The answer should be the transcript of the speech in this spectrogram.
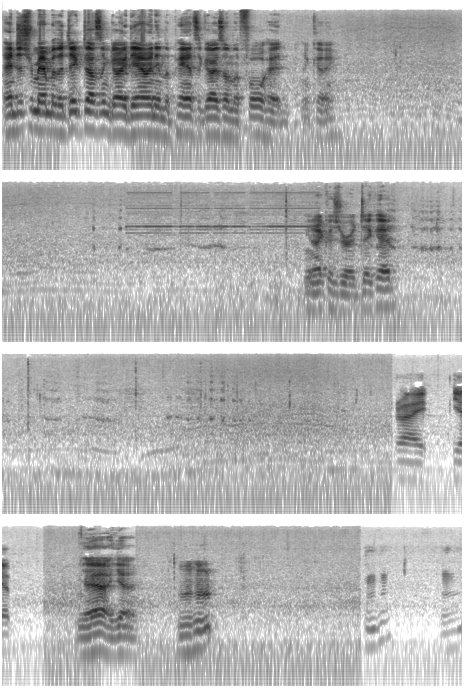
And just remember, the dick doesn't go down in the pants, it goes on the forehead, okay? You know, because you're a dickhead. Right. Yep. Yeah, yeah. Mm-hmm. Mm-hmm. Mm-hmm.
